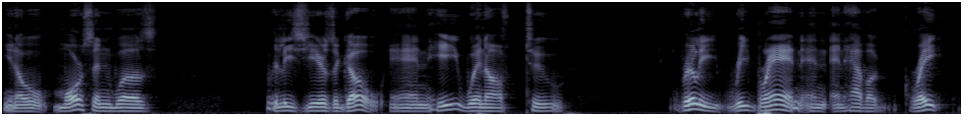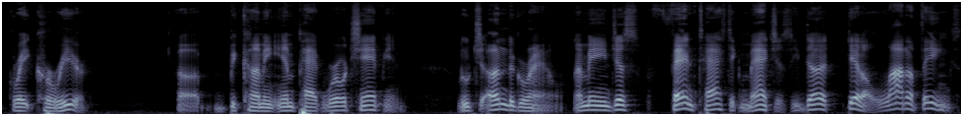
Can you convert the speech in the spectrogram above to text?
you know, Morrison was released years ago, and he went off to really rebrand and and have a great great career. uh, becoming Impact World Champion, Lucha Underground. I mean, just fantastic matches. He did, did a lot of things.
